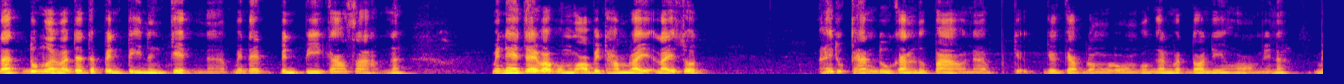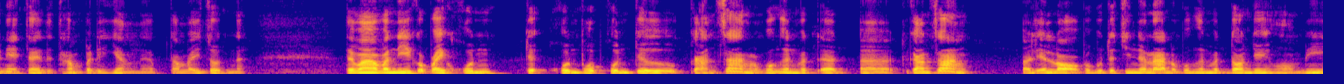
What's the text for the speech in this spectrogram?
น่าดูเหมือนว่าจะจะเป็นปี17นะครับ ไม่ได้เป็นปี93นะ ไม่แน่ใจว่าผมเอาไปทำไลฟ์ไลฟ์สด ให้ทุกท่านดูกันหรือเปล่านะครับ เกี่ยวกับหลวงหลวงพ่อเงินวัดดอนยายหอมเนี่ยนะ ไม่แน่ใจจะทำไปหรือยังนะครับทำไลฟ์สดนะ แต่ว่าวันนี้ก็ไปค้นเจอค้นพบค้นเจอการสร้างหลวงพ่อเงินวัดเอ่อเอ่อการสร้างเหรียญหล่อพระพุทธชินราชหลวงพ่อเงินวัดดอนยายหอมนี่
